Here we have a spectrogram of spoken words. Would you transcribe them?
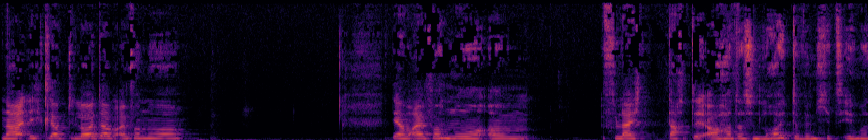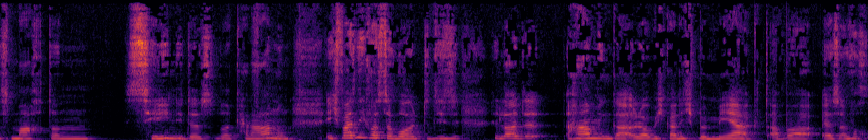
Nein, ich glaube, die Leute haben einfach nur, die haben einfach nur, ähm, vielleicht dachte, aha, das sind Leute, wenn ich jetzt irgendwas mache, dann sehen die das oder keine Ahnung. Ich weiß nicht, was er wollte. Diese, die Leute haben ihn, glaube ich, gar nicht bemerkt, aber er ist einfach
